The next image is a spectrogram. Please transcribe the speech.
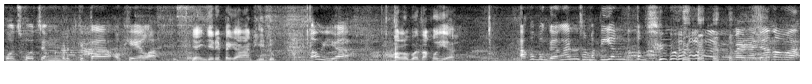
quotes-quotes yang menurut kita oke lah. Yang jadi pegangan hidup. Oh iya, Kalau buat aku ya, aku pegangan sama tiang tetap sih. Nggak jatuh pak.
